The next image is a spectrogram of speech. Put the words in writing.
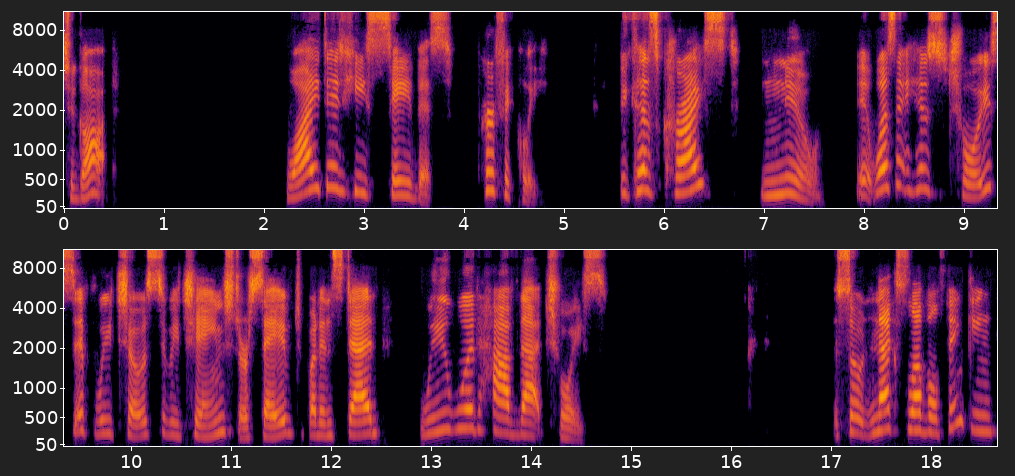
to God. Why did he say this perfectly? Because Christ knew it wasn't his choice if we chose to be changed or saved, but instead we would have that choice so next level thinking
